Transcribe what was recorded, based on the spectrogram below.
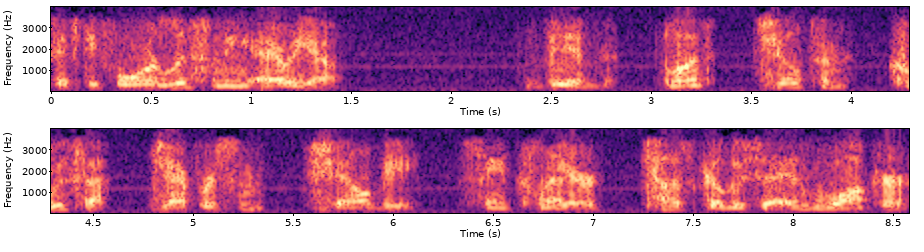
54 listening area. Bibb, Blount, Chilton, Coosa, Jefferson, Shelby, St. Clair, Tuscaloosa, and Walker.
